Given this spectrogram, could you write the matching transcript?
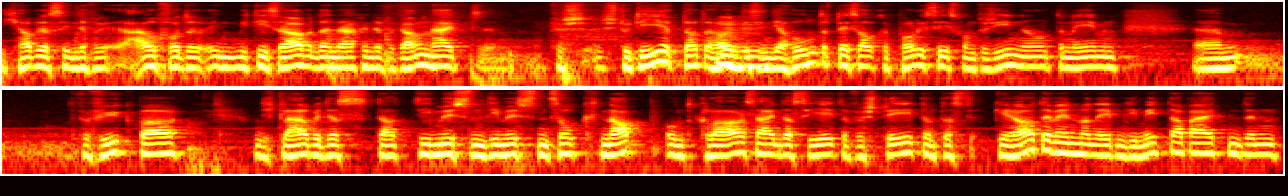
Ich habe das in der, auch oder in, mit dieser Arbeit dann auch in der Vergangenheit äh, studiert. Oder? Heute mhm. sind ja hunderte solcher Policies von verschiedenen Unternehmen ähm, verfügbar. Und ich glaube, dass, dass die, müssen, die müssen so knapp und klar sein, dass sie jeder versteht und dass gerade wenn man eben die Mitarbeitenden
